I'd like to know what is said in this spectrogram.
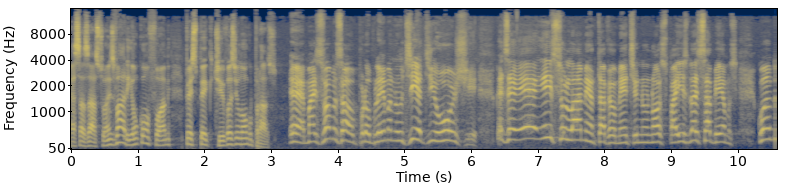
essas ações variam conforme perspectivas de longo prazo. É, mas vamos ao problema no dia de hoje. Quer dizer, é, isso lamentavelmente no nosso país nós sabemos. Quando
